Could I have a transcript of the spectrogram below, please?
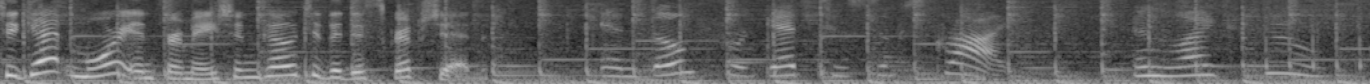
To get more information, go to the description. And don't forget to subscribe and like too.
